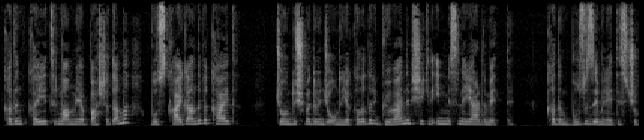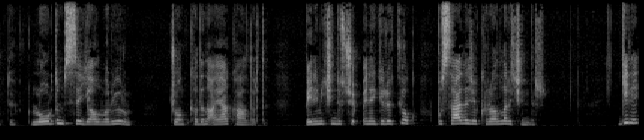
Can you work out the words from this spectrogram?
Kadın kayayı tırmanmaya başladı ama buz kaygandı ve kaydı. John düşmeden önce onu yakaladı ve güvenli bir şekilde inmesine yardım etti. Kadın buzu zemine diz çöktü. Lordum size yalvarıyorum. John kadını ayağa kaldırdı. Benim için diz çökmene gerek yok. Bu sadece krallar içindir. Gilly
